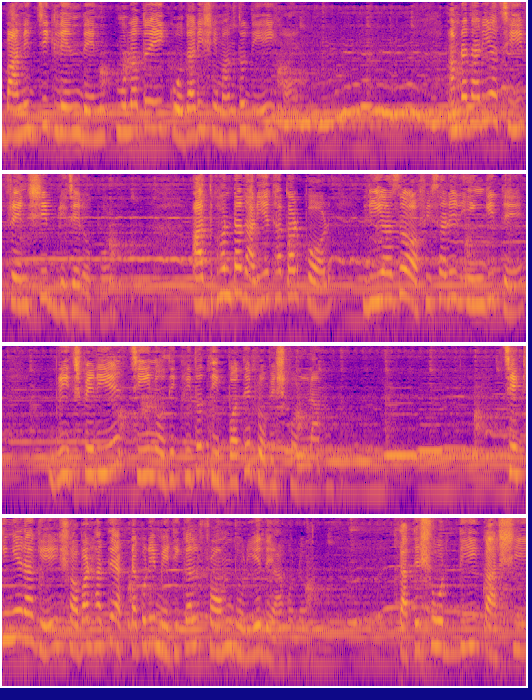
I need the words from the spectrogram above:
বাণিজ্যিক লেনদেন মূলত এই কোদারি সীমান্ত দিয়েই হয়। আমরা দাঁড়িয়ে আছি ফ্রেন্ডশিপ ব্রিজের ওপর। আধ ঘণ্টা দাঁড়িয়ে থাকার পর লিয়াজো অফিসারের ইঙ্গিতে ব্রিজ পেরিয়ে চীন অধিকৃত তিব্বতে প্রবেশ করলাম। চেকিংয়ের আগে সবার হাতে একটা করে মেডিকেল ফর্ম ধরিয়ে দেয়া হলো। তাতে সর্দি, কাশি,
